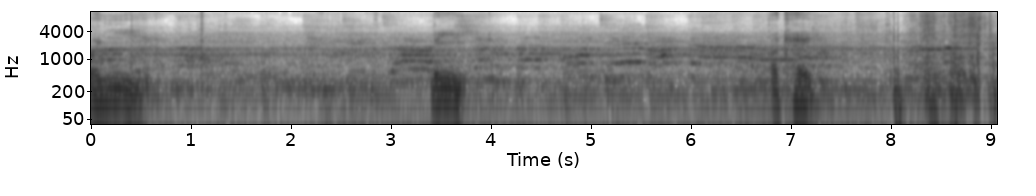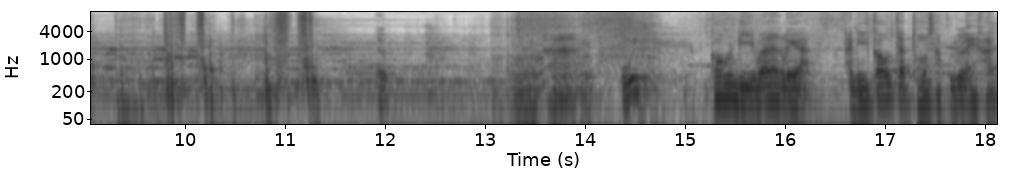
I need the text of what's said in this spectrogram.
นี่ นี่โอออุ้ยกล้องดีมากเลยอะ อันนี้กล้องจับโทรศัพท์รุ่นอะไรครับ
